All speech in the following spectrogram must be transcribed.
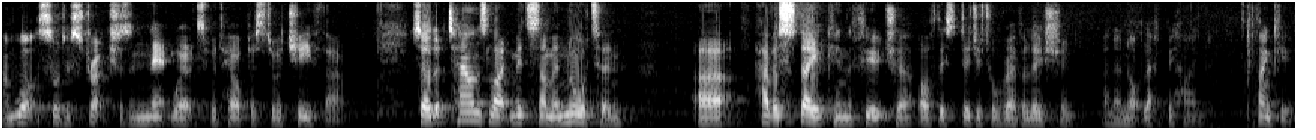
and what sort of structures and networks would help us to achieve that. So that towns like Midsummer Norton uh, have a stake in the future of this digital revolution and are not left behind. Thank you.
